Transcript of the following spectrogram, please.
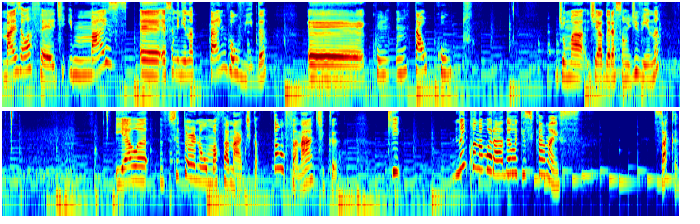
mais ela fede e mais é, essa menina tá envolvida é, com um tal culto de uma de adoração divina. E ela se tornou uma fanática tão fanática que nem com a namorada ela quis ficar mais saca?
